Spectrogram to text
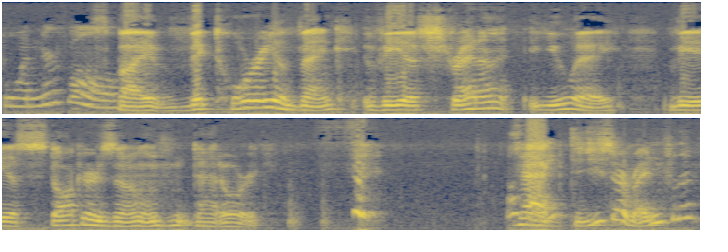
Wonderful. It's by Victoria Venk via Strana UA via stalkerzone.org. Okay. Zach, did you start writing for them?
